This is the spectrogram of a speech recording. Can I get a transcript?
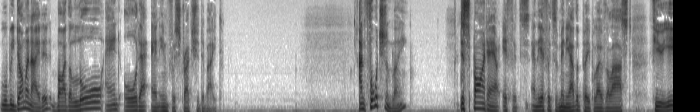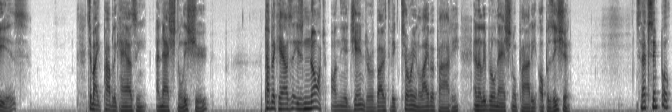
will be dominated by the law and order and infrastructure debate. Unfortunately, despite our efforts and the efforts of many other people over the last few years to make public housing a national issue, public housing is not on the agenda of both the Victorian Labor Party and the Liberal National Party opposition. It's that simple.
